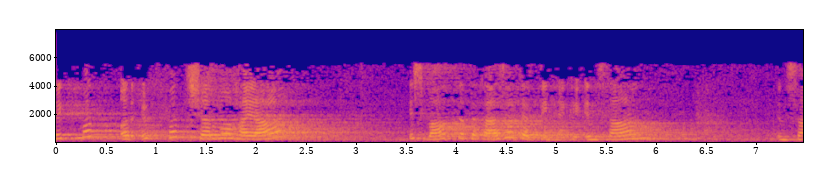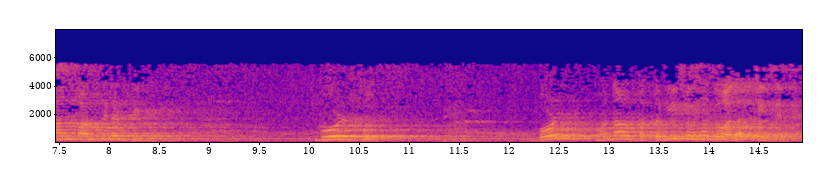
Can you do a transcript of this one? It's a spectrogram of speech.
حکمت اور عفت، شرم و حیا اس بات کا تقاضا کرتی ہے کہ انسان انسان کانفیڈنٹ بھی ہو بولڈ ہو۔ بولڈ ہونا اور بدتمیز ہونا دو الگ چیزیں ہیں۔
